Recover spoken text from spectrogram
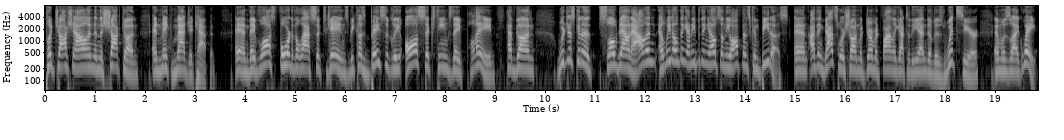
put Josh Allen in the shotgun and make magic happen and they've lost four to the last six games because basically all six teams they've played have gone. We're just going to slow down Allen, and we don't think anything else on the offense can beat us. And I think that's where Sean McDermott finally got to the end of his wits here and was like, wait,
